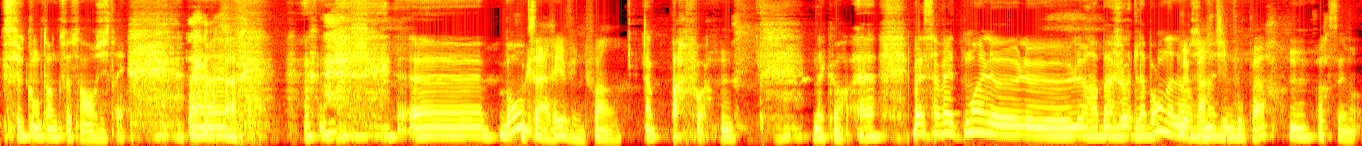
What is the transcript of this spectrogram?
Je suis content que ce soit enregistré. euh... Euh, bon. Faut que ça arrive une fois. Hein. Ah, parfois. Hmm. D'accord. Euh, bah, ça va être moi le, le, le rabat-joie de la bande alors. Le parti poupard, hmm. forcément.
